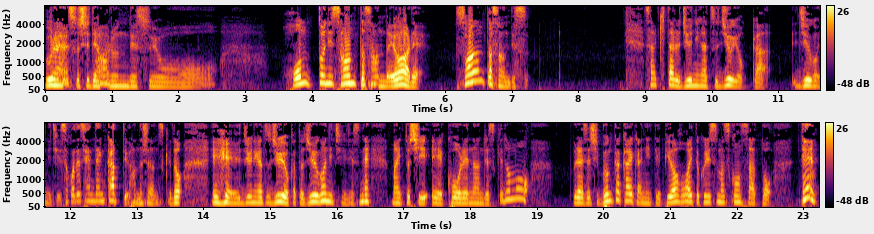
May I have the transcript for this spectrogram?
浦安市であるんですよ。本当にサンタさんだよ、あれ。サンタさんです。さあ、来たる12月14日、15日、そこで宣伝かっていう話なんですけど、えー、12月14日と15日にですね、毎年、えー、恒例なんですけども、浦安市文化会館にてピュアホワイトクリスマスコンサート、10!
